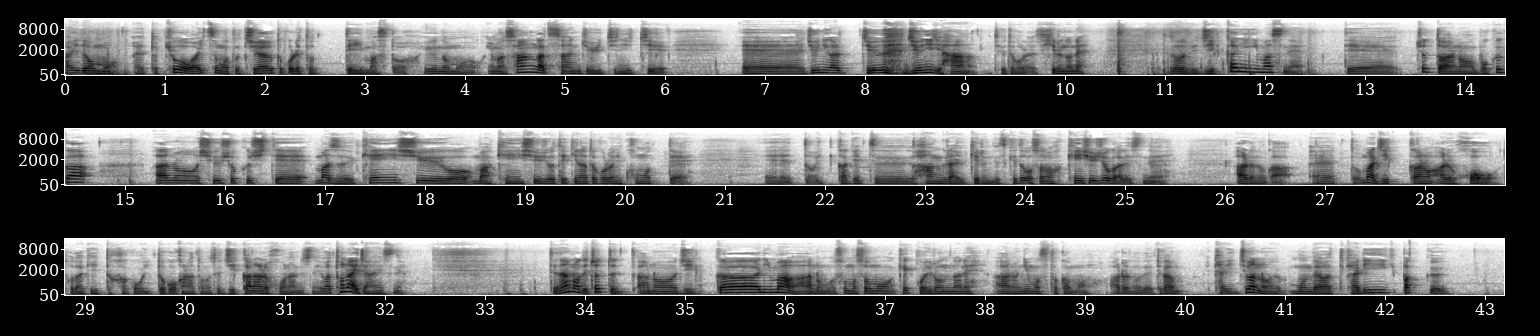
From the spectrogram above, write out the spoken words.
はいどうも、えっと、今日はいつもと違うところで撮っていますというのも今3月31日、えー、12, 月12時半というところです。昼のね。というころで実家にいますね。でちょっとあの僕があの就職してまず研修をまあ研修所的なところにこもってえっと1ヶ月半ぐらい受けるんですけどその研修所がですねあるのが、えーとまあ、実家のある方とだけ言っとこう言っとこうかなと思うんですけど実家のある方なんですね。都内じゃないですね。でなのでちょっとあの実家にまああのそもそも結構いろんなねあの荷物とかもあるのでてか一番の問題はキャリーバッグ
